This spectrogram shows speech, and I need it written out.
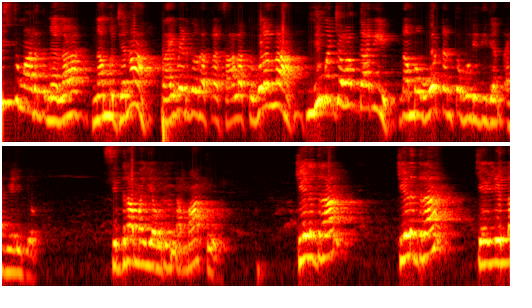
ಇಷ್ಟು ಮಾಡಿದ ಮೇಲ ನಮ್ಮ ಜನ ಪ್ರೈವೇಟ್ದವ್ರ ಹತ್ರ ಸಾಲ ತಗೊಳಲ್ಲ. ನಿಮ್ಮ ಜವಾಬ್ದಾರಿ ನಮ್ಮ ಓಟ್ ಅಂತ ತಗೊಂಡಿದ್ದೀರಿ ಅಂತ ಹೇಳಿದ್ಯೋ ಸಿದ್ದರಾಮಯ್ಯ ಅವರು ನಮ್ಮ ಮಾತು ಕೇಳಿದ್ರ? ಕೇಳಿದ್ರ? ಕೇಳಲಿಲ್ಲ.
